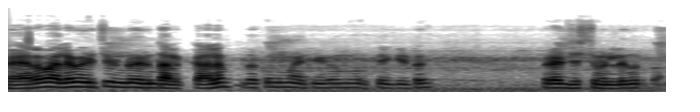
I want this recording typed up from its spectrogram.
വേറെ വല മേടിച്ചിട്ടുണ്ട്. വരും. തൽക്കാലം ഇതൊക്കെ ഒന്ന് മാറ്റിയിട്ട് ഒന്ന് വൃത്തിയാക്കിയിട്ട് ഒരു അഡ്ജസ്റ്റ്മെന്റിൽ നിർത്താം.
